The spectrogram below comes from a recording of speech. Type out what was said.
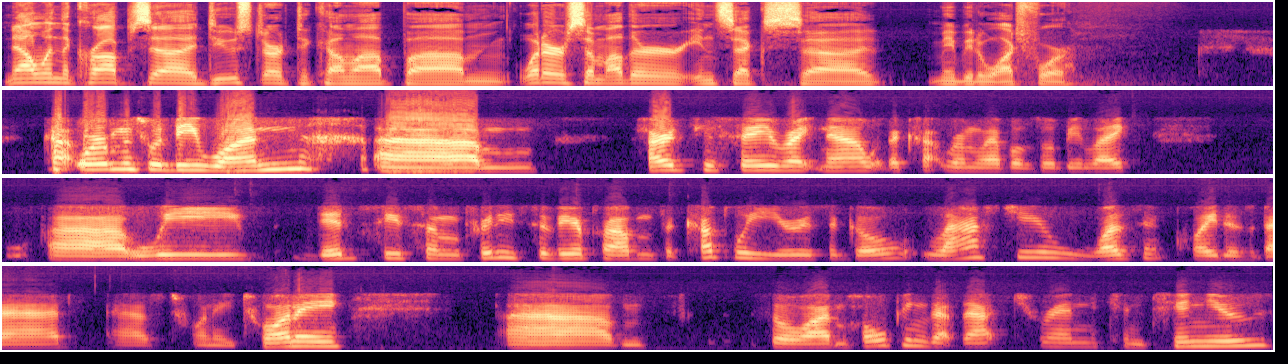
Now, when the crops uh, do start to come up, um, what are some other insects uh, maybe to watch for? Cutworms would be one. Um, hard to say right now what the cutworm levels will be like. Uh, we did see some pretty severe problems a couple of years ago. Last year wasn't quite as bad as 2020. Um, so I'm hoping that that trend continues.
